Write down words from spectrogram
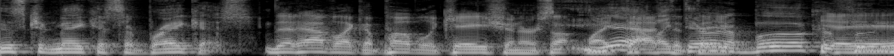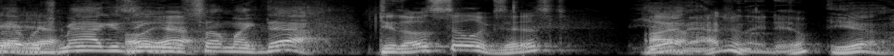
this could make us or break us. That have like a publication or something like yeah, that. like that they're they- in a book or Yeah, food and beverage magazine Oh, or something like that. Do those still exist? I imagine they do. Yeah.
